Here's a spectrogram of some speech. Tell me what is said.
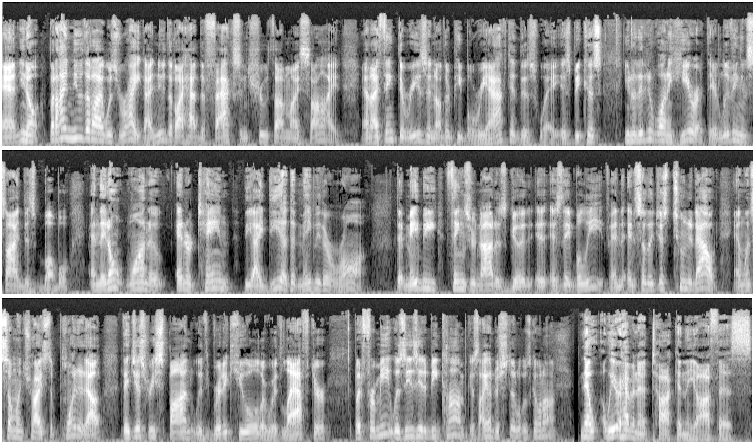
And, you know, but I knew that I was right. I knew that I had the facts and truth on my side. And I think the reason other people reacted this way is because, you know, they didn't want to hear it. They're living inside this bubble and they don't want to entertain the idea that maybe they're wrong that maybe things are not as good as they believe. And, and so they just tune it out. And when someone tries to point it out, they just respond with ridicule or with laughter. But for me, it was easy to be calm because I understood what was going on. Now, we were having a talk in the office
